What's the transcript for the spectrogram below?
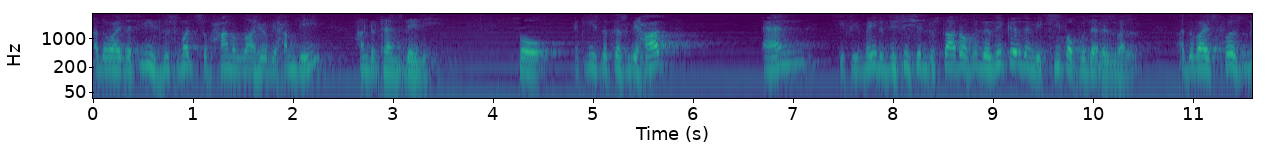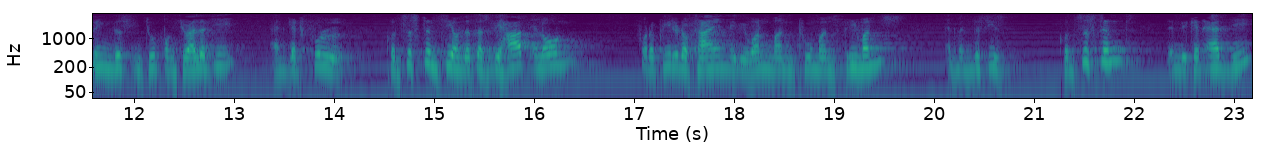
Otherwise, at least this much subhanallah wa bihamdihi, 100 times daily. So at least the tasbihat and if we made a decision to start off with the zikr, then we keep up with that as well. Otherwise, first bring this into punctuality and get full consistency on the tasbihat alone for a period of time, maybe one month, two months, three months. And when this is consistent, then we can add the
